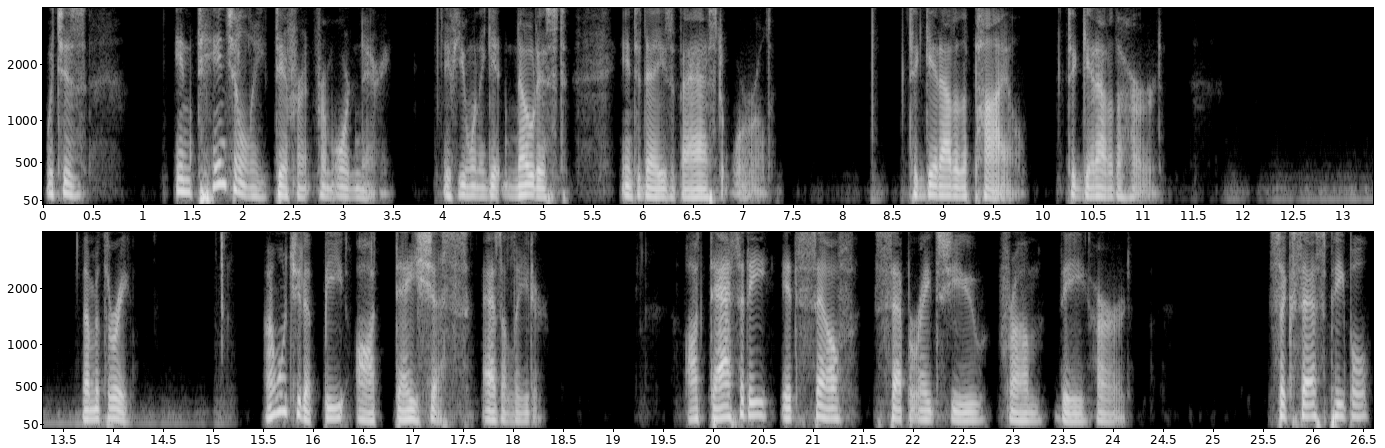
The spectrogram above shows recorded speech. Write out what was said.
which is intentionally different from ordinary if you want to get noticed in today's vast world. To get out of the pile, to get out of the herd. Number three, I want you to be audacious as a leader. Audacity itself separates you from the herd. Success, people,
